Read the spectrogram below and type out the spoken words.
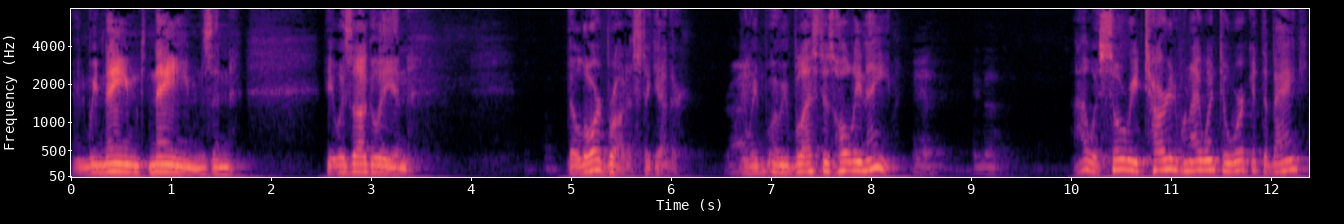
And we named names, and it was ugly, and the Lord brought us together. Right. And we, we blessed His holy name. Yeah. Amen. I was so retarded when I went to work at the bank.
